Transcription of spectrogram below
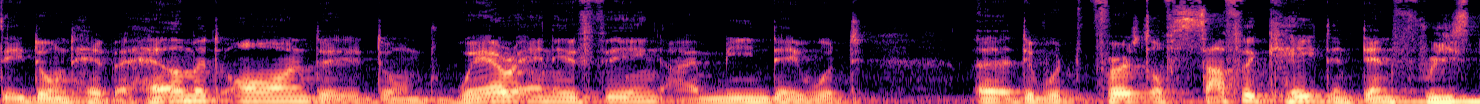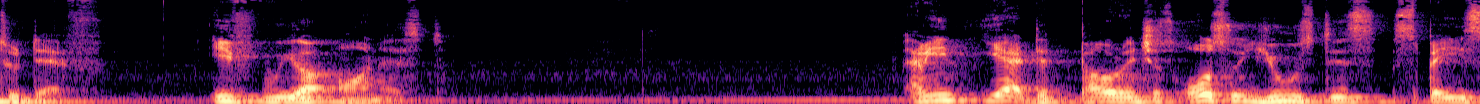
They don't have a helmet on. They don't wear anything. I mean, they would uh, they would first off suffocate and then freeze to death, if we are honest. I mean, yeah, the Power Rangers also use these space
